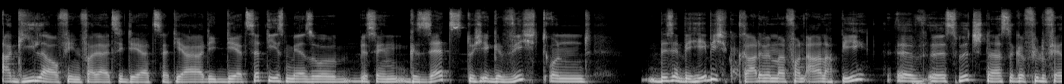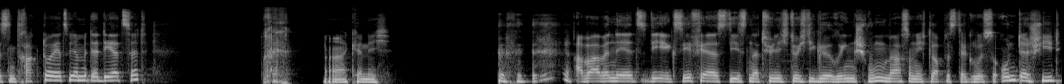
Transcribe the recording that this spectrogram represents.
agiler auf jeden Fall als die DRZ. Ja, die DRZ, die ist mehr so ein bisschen gesetzt durch ihr Gewicht und ein bisschen behäbig, gerade wenn man von A nach B äh, äh, switcht, dann hast du das Gefühl, du fährst einen Traktor jetzt wieder mit der DRZ. Ah, kenne ich. Aber wenn du jetzt die XC fährst, die ist natürlich durch die geringen Schwungmasse und ich glaube, das ist der größte Unterschied.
